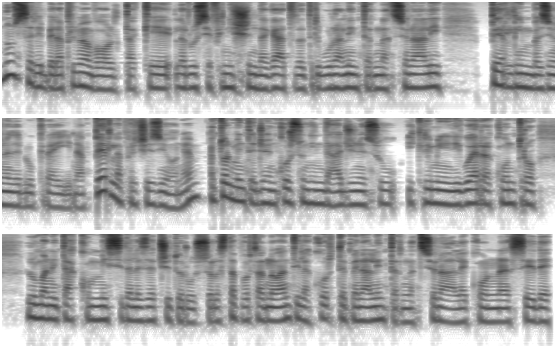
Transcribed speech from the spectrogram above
non sarebbe la prima volta che la Russia finisce indagata da tribunali internazionali per l'invasione dell'Ucraina. Per la precisione, attualmente è già in corso un'indagine sui crimini di guerra contro l'umanità commessi dall'esercito russo. La sta portando avanti la Corte Penale Internazionale con sede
